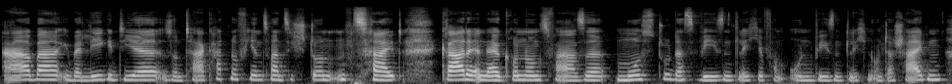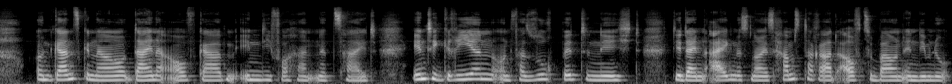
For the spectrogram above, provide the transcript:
aber überlege dir, so ein Tag hat nur 24 Stunden Zeit. Gerade in der Gründungsphase musst du das Wesentliche vom Unwesentlichen unterscheiden und ganz genau deine Aufgaben in die vorhandene Zeit integrieren und versuch bitte nicht, dir dein eigenes neues Hamsterrad aufzubauen, indem du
